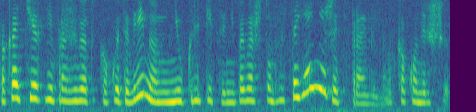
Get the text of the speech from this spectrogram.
Пока человек не проживет какое-то время, он не укрепится, не поймет, что он в состоянии жить правильно, вот как он решил.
